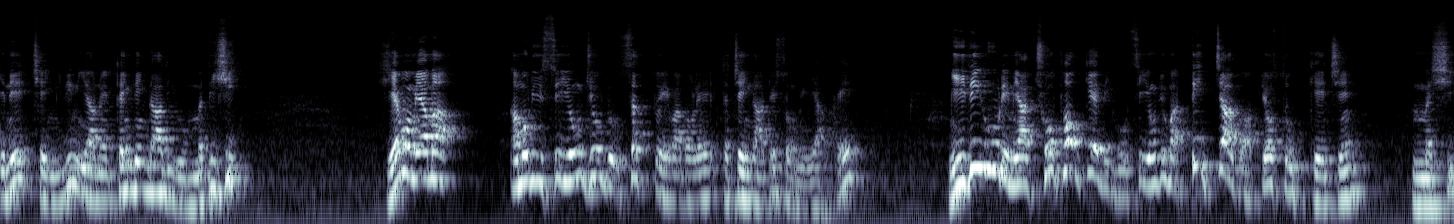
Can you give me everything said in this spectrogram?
ယနေ့ချိန်မီဒီနီယာတွင်ထိမ့်သိမ့်သားသည်ကိုမသိရှိရဲဘော်များမှအမိုဒီစီယုံကျုံတို့ဆက်သွယ်ပါတော့လဲတစ်ချိန်သာတွေ့ဆုံခဲ့ရပါတယ် မြည်သည့်ဥပဒေများချိုးဖောက်ခဲ့သည်ကိုစီယုံကျုံမှတိကျစွာပြောဆိုခဲ့ခြင်းမရှိ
